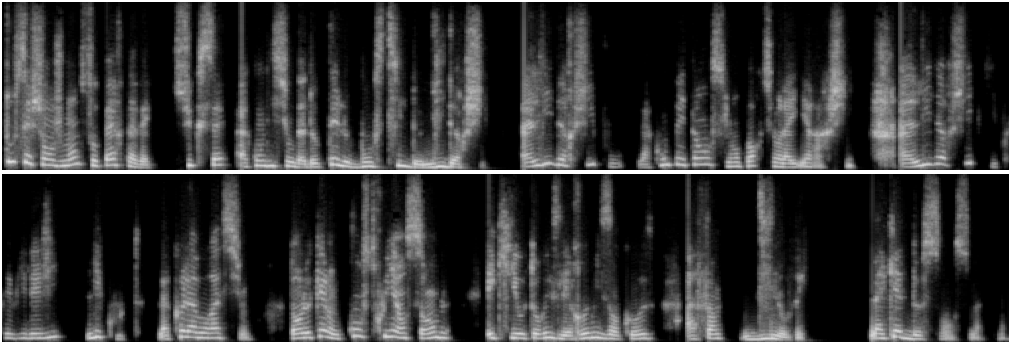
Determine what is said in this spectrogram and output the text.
Tous ces changements s'opèrent avec succès à condition d'adopter le bon style de leadership. Un leadership où la compétence l'emporte sur la hiérarchie. Un leadership qui privilégie l'écoute, la collaboration, dans lequel on construit ensemble et qui autorise les remises en cause afin d'innover. La quête de sens maintenant.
